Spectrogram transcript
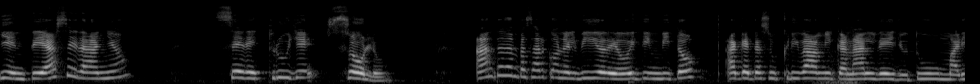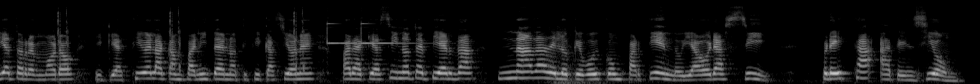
quien te hace daño se destruye solo. Antes de empezar con el vídeo de hoy, te invito a que te suscribas a mi canal de YouTube María Torres Moro y que active la campanita de notificaciones para que así no te pierdas nada de lo que voy compartiendo. Y ahora sí, presta atención.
